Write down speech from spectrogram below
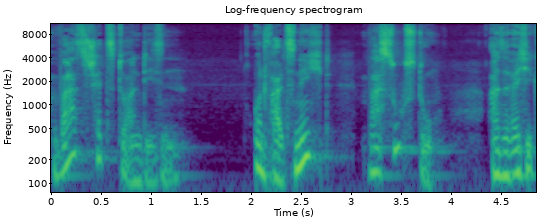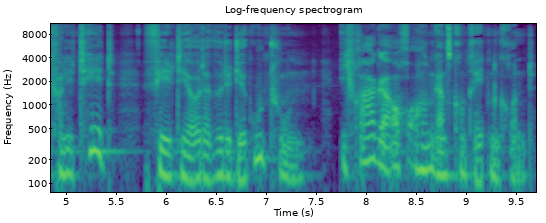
was schätzt du an diesen? Und falls nicht, was suchst du? Also welche Qualität fehlt dir oder würde dir gut tun? Ich frage auch aus einem ganz konkreten Grund,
